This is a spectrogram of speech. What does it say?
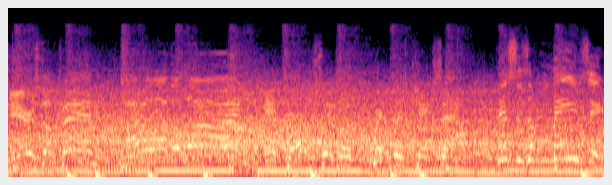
Here's the pin. Title on the line. And Dolph Ziggler quickly kicks out. This is amazing.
